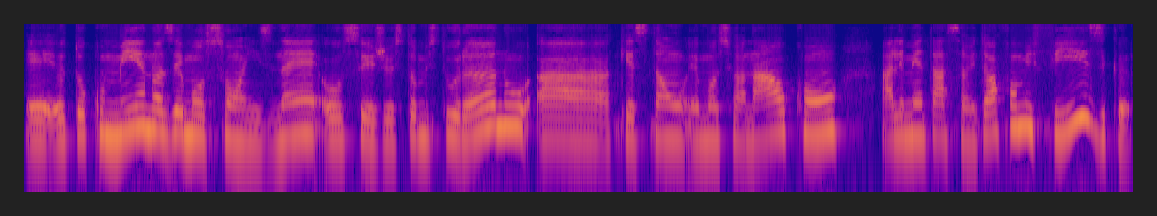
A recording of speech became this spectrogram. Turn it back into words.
É, eu estou comendo as emoções, né? Ou seja, eu estou misturando a questão emocional com a alimentação. Então, a fome física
